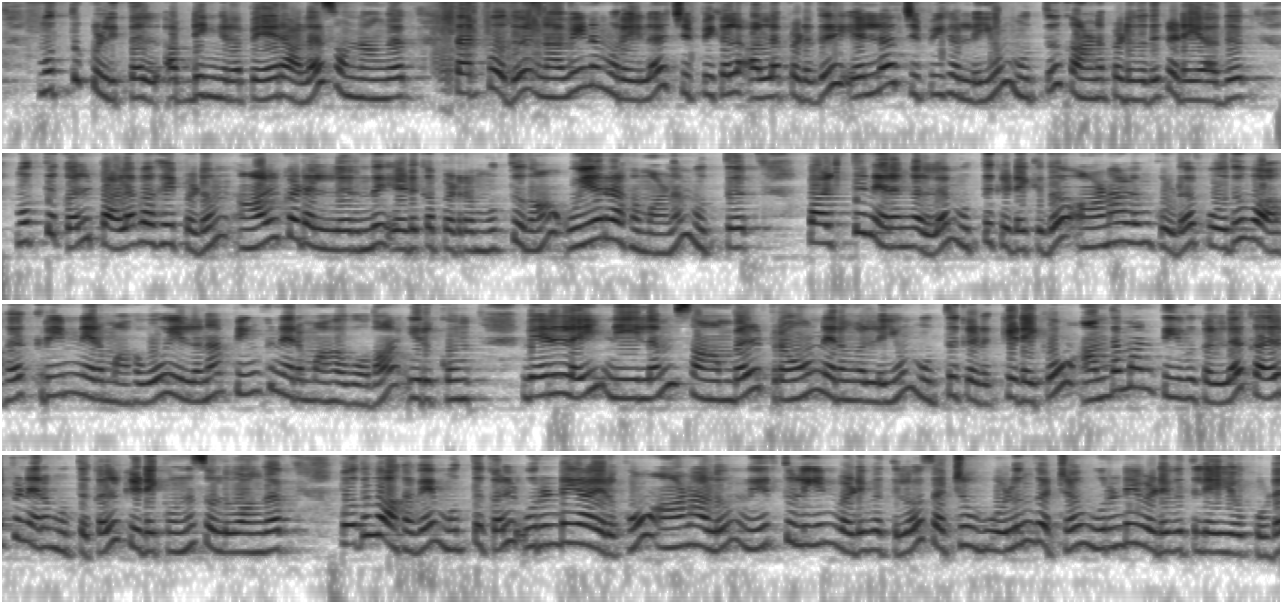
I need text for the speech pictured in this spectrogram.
குளித்தல் அப்படிங்கிற பெயரால சொன்னாங்க. தற்போது நவீன முறையில் சிப்பிகள் அள்ளப்படுது. எல்லா சிப்பிகள்லையும் முத்து காணப்படுவது கிடையாது. முத்துக்கள் பல வகைப்படும். ஆழ்கடல்லிருந்து எடுக்கப்படுற முத்து தான் உயர் ரகமான முத்து. பத்து நிறங்களில் முத்து கிடைக்குது. ஆனாலும் கூட பொதுவாக கிரீம் நிறமாகவோ இல்லைனா பிங்க் நிறமாகவோ தான் இருக்கும். வெள்ளை நீலம் சாம்பல் ப்ரௌன் நிறங்கள்லையும் முத்து கிடைக்கும். அந்தமான் தீவுகளில் கருப்பு நிற முத்துக்கள் கிடைக்கும்னு சொல்லுவாங்க. பொதுவாகவே முத்துக்கள் உருண்டையா இருக்கும். ஆனாலும் நீர்த்துளியின் வடிவத்திலோ சற்று ஒழுங்கற்ற உருண்டை வடிவத்திலேயோ கூட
